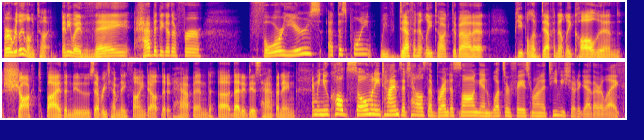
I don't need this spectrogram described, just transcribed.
For a really long time. Anyway, they have been together for four years at this point. We've definitely talked about it. People have definitely called in shocked by the news every time they find out that it happened, uh, that it is happening. I mean, you called so many times to tell us that Brenda Song and What's Her Face were on a TV show together. Like,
